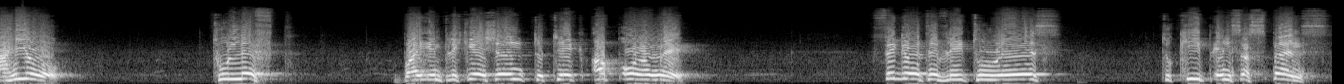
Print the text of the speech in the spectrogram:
Ahiro, to lift, by implication, to take up or away. Figuratively, to raise, to keep in suspense.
